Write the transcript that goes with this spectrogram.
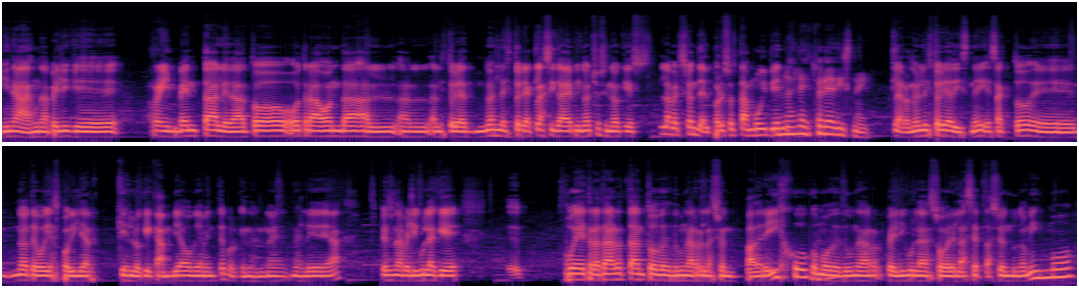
nada, es una peli que reinventa, le da toda otra onda al- al- a la historia. No es la historia clásica de Pinocho, sino que es la versión de él. Por eso está muy bien. No es la historia de Disney. Claro, no es la historia Disney, exacto. eh, no te voy a spoilear qué es lo que cambia, obviamente, porque no, no es, no es la idea. Es una película que eh, puede tratar tanto desde una relación padre-hijo, como desde una película sobre la aceptación de uno mismo,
